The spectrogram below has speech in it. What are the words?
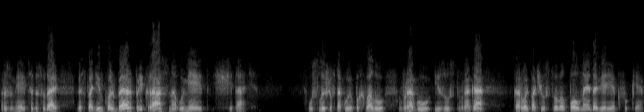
Разумеется, государь, господин Кольбер прекрасно умеет считать. Услышав такую похвалу врагу из уст врага, король почувствовал полное доверие к Фуке.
